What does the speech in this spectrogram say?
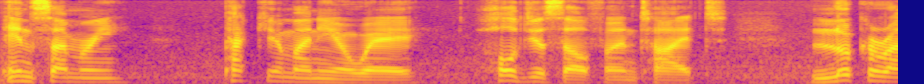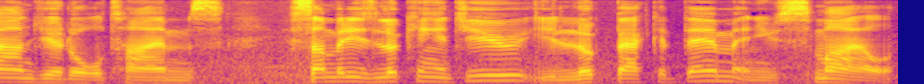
in summary, pack your money away, hold your cell phone tight, look around you at all times. If somebody's looking at you, you look back at them and you smile.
